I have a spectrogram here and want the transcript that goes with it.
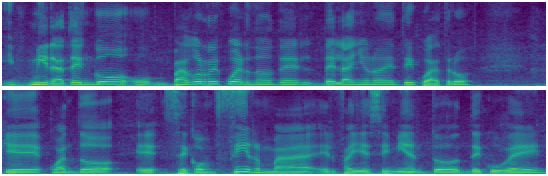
y mira, tengo un vago recuerdo del, del año 94 que cuando eh, se confirma el fallecimiento de Cobain,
